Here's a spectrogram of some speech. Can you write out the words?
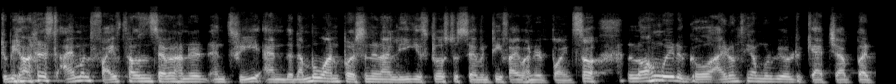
to be honest, I'm on five thousand seven hundred and three, and the number one person in our league is close to seventy five hundred points. So a long way to go. I don't think I'm going to be able to catch up. But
